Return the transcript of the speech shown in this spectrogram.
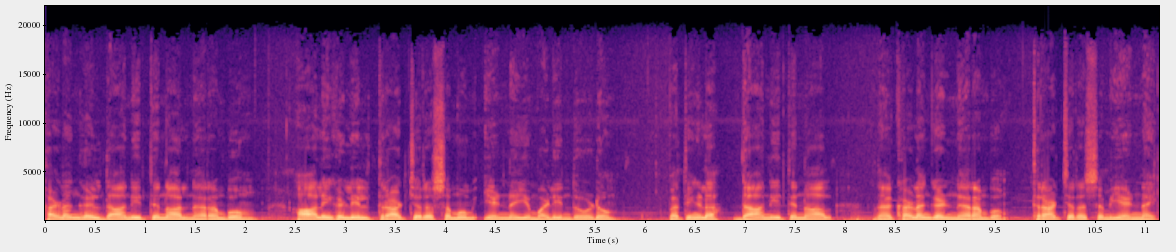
களங்கள் தானித்தினால் நிரம்பும் ஆலைகளில் திராட்சரசமும் எண்ணெயும் அழிந்தோடும். பார்த்தீங்களா தானியத்தினால் களங்கள் நிரம்பும் திராட்சரசம் எண்ணெய்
